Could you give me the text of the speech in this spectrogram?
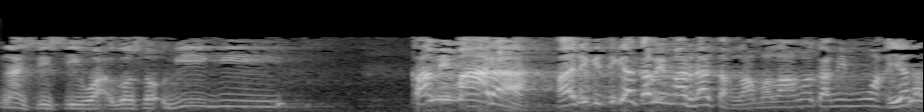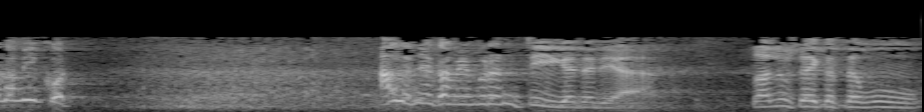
ngasih siwak gosok gigi. Kami marah. Hari ketiga kami marah datang. Lama-lama kami muak. Iyalah kami ikut. Akhirnya kami berhenti kata dia. Lalu saya ketemu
